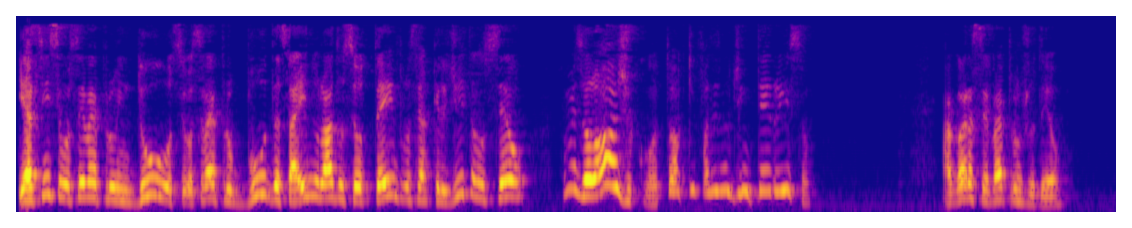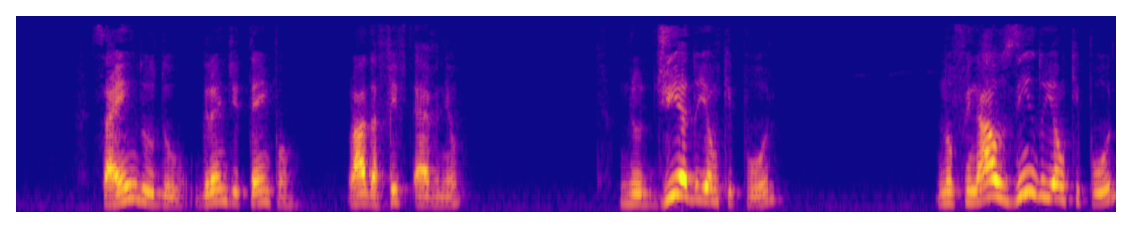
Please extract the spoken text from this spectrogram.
E assim, se você vai para o hindu, se você vai para o Buda, saindo lá do seu templo, você acredita no seu. Mas é lógico, eu estou aqui fazendo o dia inteiro isso. Agora você vai para um judeu, saindo do grande templo, lá da Fifth Avenue, no dia do Yom Kippur, no finalzinho do Yom Kippur,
